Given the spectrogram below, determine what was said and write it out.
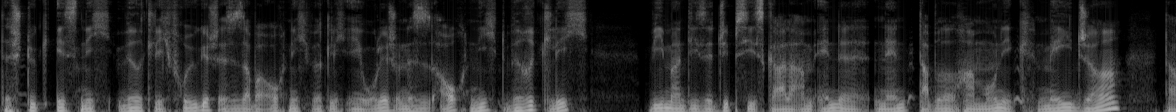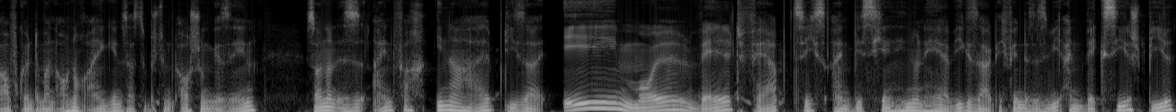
Das Stück ist nicht wirklich phrygisch, es ist aber auch nicht wirklich äolisch und es ist auch nicht wirklich, wie man diese Gypsy-Skala am Ende nennt, Double Harmonic Major, Darauf könnte man auch noch eingehen, das hast du bestimmt auch schon gesehen. Sondern es ist einfach innerhalb dieser E-Moll-Welt färbt sich's ein bisschen hin und her. Wie gesagt, ich finde, es ist wie ein Vexierspiel.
